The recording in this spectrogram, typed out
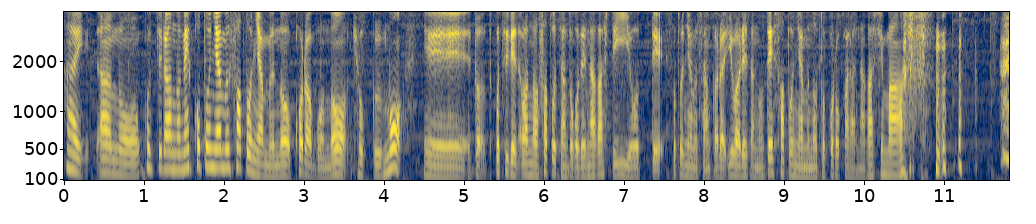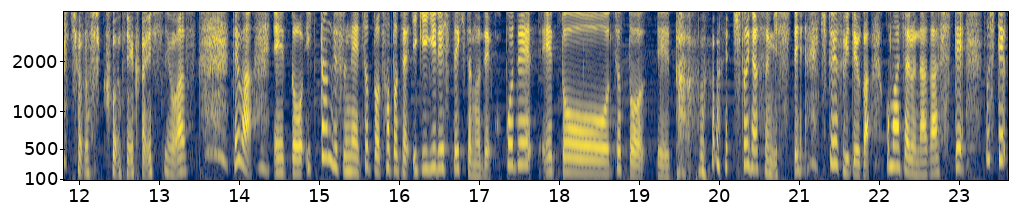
はい、あの、こちらのね、コトニャム、サトニャムのコラボの曲も、えーと、こっちで、あの、サトちゃんのとこで流していいよって、コトニャムさんから言われたので、サトニャムのところから流します。よろしくお願いします。では、えっ、と、一旦ですね、ちょっと佐藤ちゃん息切れしてきたので、ここで、えっ、と、ちょっと、えっ、と、一休みして、一休みというか、コマーシャル流して、そして、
